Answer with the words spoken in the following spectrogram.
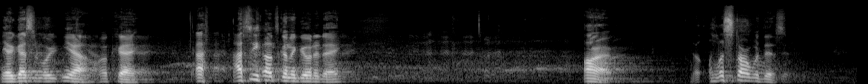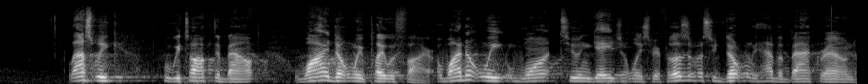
Yeah, I got some more. Yeah, okay. I, I see how it's going to go today. All right. Let's start with this. Last week, we talked about why don't we play with fire? Why don't we want to engage the Holy Spirit? For those of us who don't really have a background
